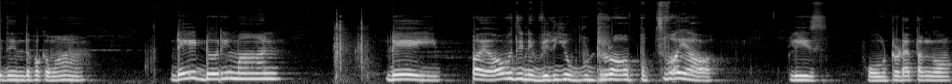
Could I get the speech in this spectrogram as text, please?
இது இந்த பக்கமா? டேய் டொரிமான். டேய் இப்போயாவது நீ வெளியே விட்றா பப்ஸ்வாயா ப்ளீஸ் போட்டுடா தங்கம்.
